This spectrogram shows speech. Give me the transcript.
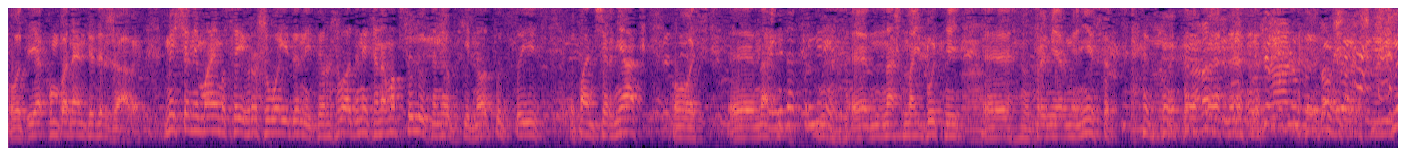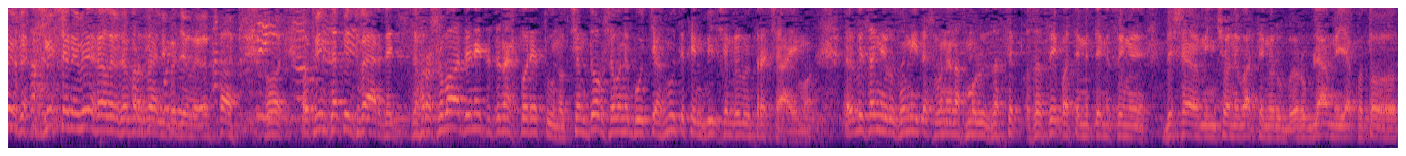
От як компоненти держави. Ми ще не маємо своєї грошової одиниці. Грошова одиниця нам абсолютно необхідна. От тут стоїть пан Черняк, ось е, наш, е, наш майбутній е, прем'єр-міністр. Ми, ми ще не виграли, вже портфелі поділили. От, от він це підтвердить. Грошова одиниця це наш порятунок. Чим довше вони будуть тягнути, тим більше ми витрачаємо. Е, Ви самі розумієте, що вони нас можуть засип, засипати тими своїми дешевими, нічого не вартими рублями, як ото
